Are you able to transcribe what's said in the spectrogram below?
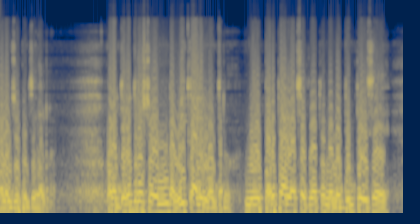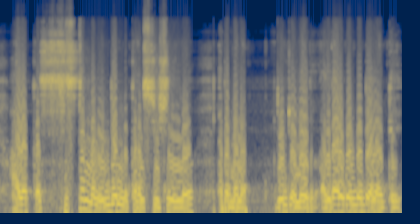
బలం చూపించగలరు? మన దురదృష్టం ఏంటంటే రీకాలింగ్ అంటారు. మీ పరిపాలన నచ్చకపోతే నన్ను దింపేసే ఆ యొక్క సిస్టమ్ మన ఇండియన్ కాన్స్టిట్యూషన్లో లేదా మన దీంట్లో లేదు. అది కనుకుంటుంటే ఎలాంటి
